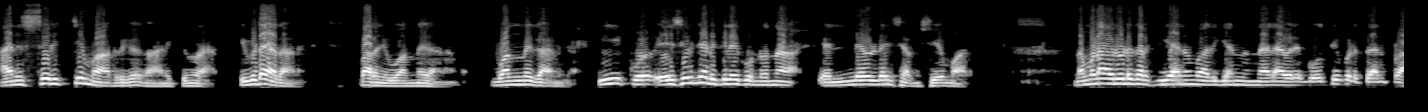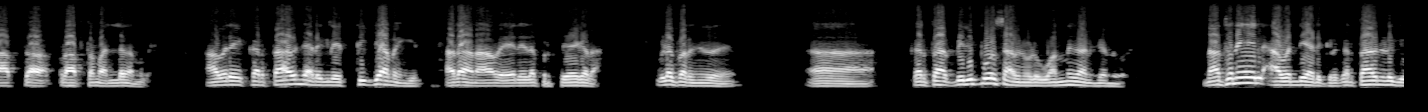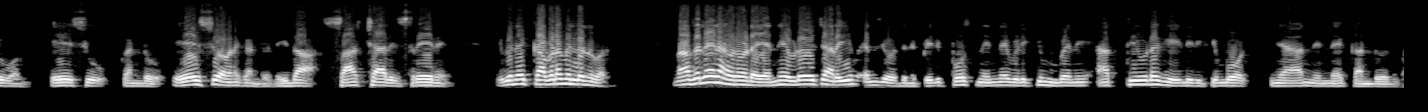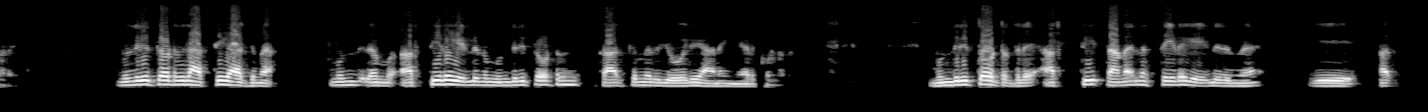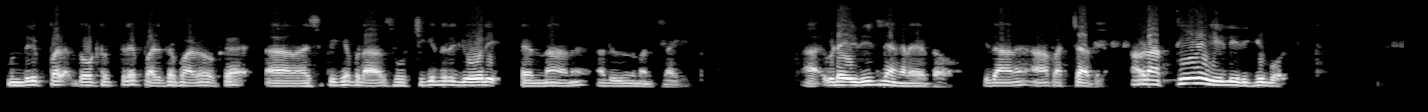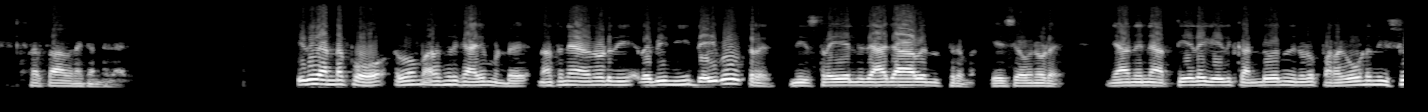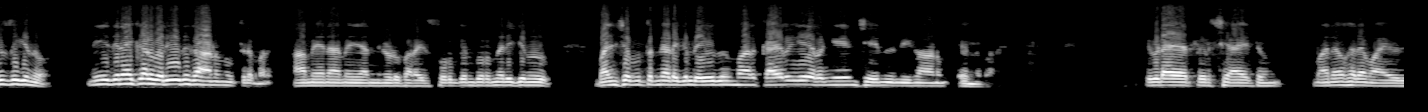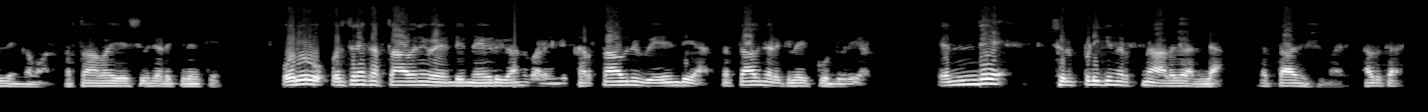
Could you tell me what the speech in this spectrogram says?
അനുസരിച്ച് മാതൃക കാണിക്കുന്നതാണ്. ഇവിടെ അതാണ് പറഞ്ഞു വന്ന് കാണാം വന്ന് കാണുക. ഈ യേശുവിന്റെ അടുക്കിലേക്ക് കൊണ്ടുവന്ന എല്ലാവരുടെയും സംശയം മാറും. നമ്മൾ അവരോട് തർക്കിക്കാനും വാദിക്കാനും നിന്നാൽ അവരെ ബോധ്യപ്പെടുത്താൻ പ്രാപ്ത പ്രാപ്തമല്ല നമ്മൾ. അവരെ കർത്താവിന്റെ അടുക്കിൽ എത്തിക്കാമെങ്കിൽ അതാണ് ആ വേലയുടെ പ്രത്യേകത. ഇവിടെ പറഞ്ഞത് കർത്താവ് ഫിലിപ്പോസ് അവനോട് വന്ന് കാണിക്കുക എന്ന് പറഞ്ഞു. നഥനയിൽ അവന്റെ അടുക്കൽ കർത്താവിന്റെ അടുക്കൽ വന്നു. യേശു കണ്ടു. യേശു അവനെ കണ്ടിട്ട് ഇതാ സാക്ഷാൽ ഇസ്രയേന് ഇവന് കപടമില്ലെന്ന് പറഞ്ഞു. നഥനയിൽ അവനോട് എന്നെ എവിടെ വെച്ച് അറിയും? എന്ന് ചോദ്യത്തിന് പിലിപ്പോസ് നിന്നെ വിളിക്കും മുമ്പ് നീ അത്തിയുടെ കീഴിലിരിക്കുമ്പോൾ ഞാൻ നിന്നെ കണ്ടു എന്ന് പറയും മുന്തിരിത്തോട്ടത്തിൽ അത്തി കാക്കുന്ന മുന്തി അത്തിയുടെ കീഴിൽ മുന്തിരിത്തോട്ടം കാക്കുന്ന ഒരു ജോലിയാണ് ഇങ്ങേർക്കുള്ളത്. മുന്തിരിത്തോട്ടത്തിലെ അത്തി തണലത്തിയുടെ കീഴിലിരുന്ന് ഈ മുന്തിരിപ്പഴ തോട്ടത്തിലെ പഴുത്ത പഴമൊക്കെ നശിപ്പിക്കപ്പെടാതെ സൂക്ഷിക്കുന്ന ഒരു ജോലി എന്നാണ് അതിൽ നിന്ന് മനസ്സിലാക്കിയിട്ടുള്ളത്. ആ, ഇവിടെ എഴുതിയിട്ടില്ല അങ്ങനെ കേട്ടോ. ഇതാണ് ആ പശ്ചാത്തലം. അവിടെ അത്തിയുടെ കീഴിൽ കർത്താവിനെ കണ്ട ഇത് കണ്ടപ്പോ ഇവൻ പറഞ്ഞൊരു കാര്യമുണ്ട്. നാഥനെ അവനോട് നീ റബി നീ ദൈവപുത്രൻ. നീ ഇസ്രയേലിന് രാജാവ് എന്ന് ഉത്തരം യേശു അവനോട് ഞാൻ നിന്നെ അത്തിയുടെ കീഴിൽ കണ്ടുവെന്ന് നിന്നോട് പറകൊണ്ട് നീ വിശ്വസിക്കുന്നു. നീ ഇതിനേക്കാൾ വലിയത് കാണുന്നു ഉത്തരം പറയും ആമേനാമേ ഞാൻ നിന്നോട് പറയും സ്വർഗം തുറന്നിരിക്കുന്നതും മനുഷ്യപുത്രന്റെ അടുക്കൽ ദൈവദന്മാർ കയറുകയും ഇറങ്ങുകയും ചെയ്യുന്നത് നീ കാണും എന്ന് പറയും. ഇവിടെ തീർച്ചയായിട്ടും മനോഹരമായ ഒരു രംഗമാണ്. കർത്താവ് യേശുവിന്റെ അടുക്കിലേക്ക് ഒരു ഒരുത്തിനെ കർത്താവിന് വേണ്ടി നേടുക എന്ന് പറയുന്നത് കർത്താവിന് വേണ്ടിയാണ് കർത്താവിന്റെ അടുക്കിലേക്ക് കൊണ്ടുവരികയാണ്. എന്റെ ചൊൽപ്പിടിക്ക് നിർത്തുന്ന ആളുകളല്ല കർത്താവിന് ശിഷ്യന്മാർ അവർക്ക്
